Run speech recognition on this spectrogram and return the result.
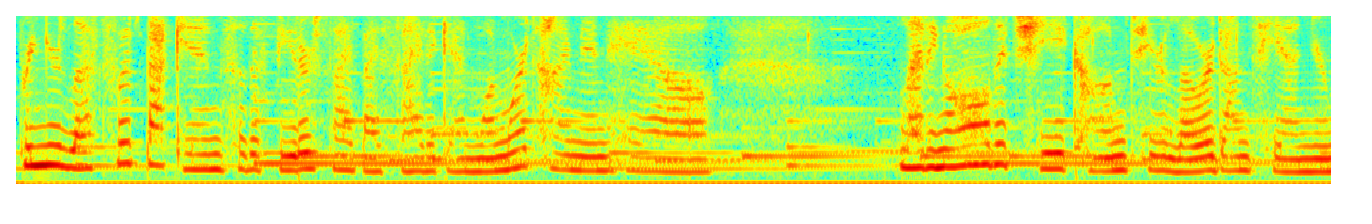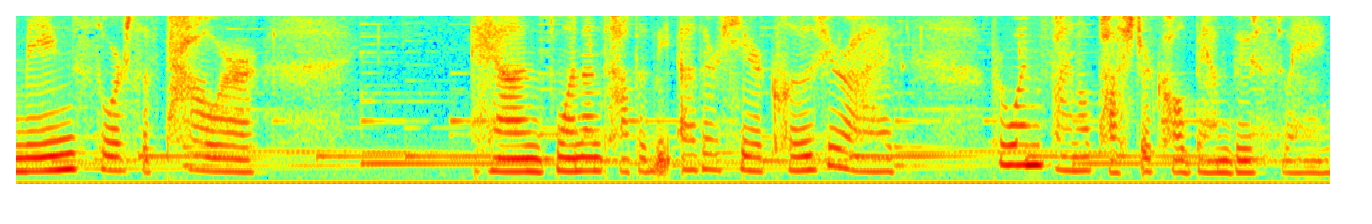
Bring your left foot back in so the feet are side by side again. One more time. Inhale. Letting all the chi come to your lower dantian, your main source of power. Hands one on top of the other here. Close your eyes for one final posture called bamboo swing.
